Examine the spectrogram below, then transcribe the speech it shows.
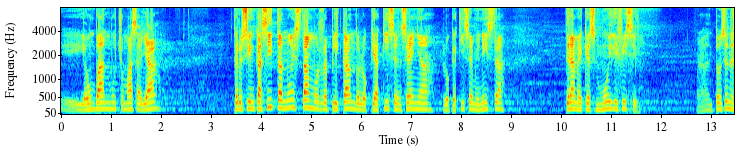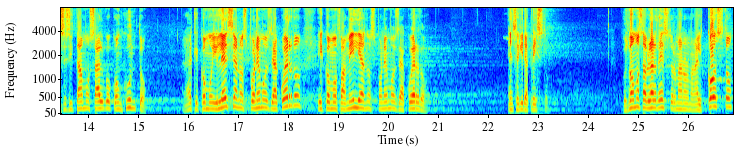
y aún van mucho más allá, pero si en casita no estamos replicando lo que aquí se enseña, lo que aquí se ministra, créame que es muy difícil. Entonces necesitamos algo conjunto, que como iglesia nos ponemos de acuerdo y como familias nos ponemos de acuerdo en seguir a Cristo. Pues vamos a hablar de esto, hermano, hermana, el costo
